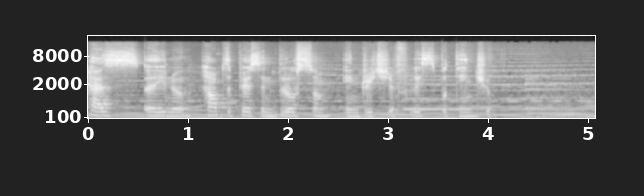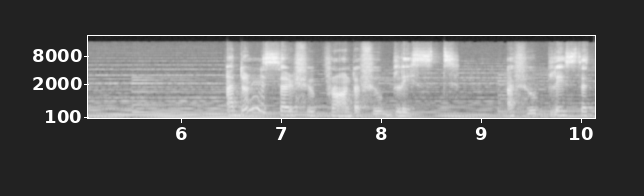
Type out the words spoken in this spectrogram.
has uh, you know helped the person blossom and reach their fullest potential. I don't necessarily feel proud. I feel blessed. I feel blessed that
